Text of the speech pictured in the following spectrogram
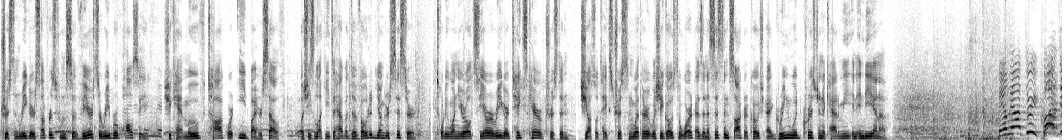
Tristan Rieger suffers from severe cerebral palsy. She can't move, talk, or eat by herself, but she's lucky to have a devoted younger sister. 21 year old Sierra Rieger takes care of Tristan. She also takes Tristan with her when she goes to work as an assistant soccer coach at Greenwood Christian Academy in Indiana. Family on three. One, two.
